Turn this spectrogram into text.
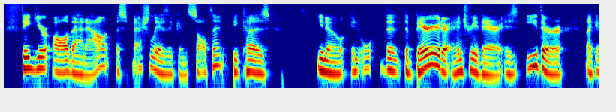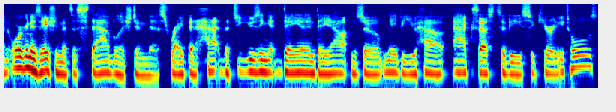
figure all that out, especially as a consultant, because you know, in the the barrier to entry there is either like an organization that's established in this, right? That had that's using it day in and day out, and so maybe you have access to these security tools,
